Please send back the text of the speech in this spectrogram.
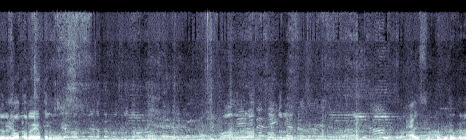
জরি লতনের ক্ষেত্রে মহিষ। আইসি তো ভিডিও করে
